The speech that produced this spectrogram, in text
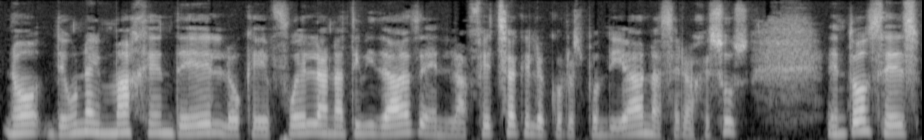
no de una imagen de lo que fue la natividad en la fecha que le correspondía nacer a Jesús. Entonces,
